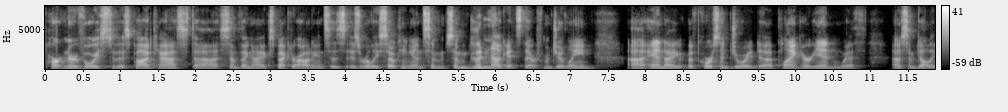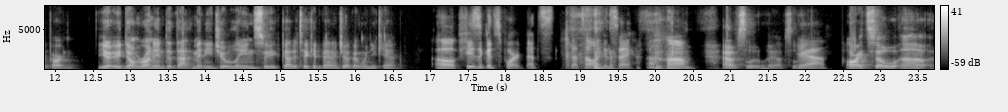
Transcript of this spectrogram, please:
partner voice to this podcast. Uh, something I expect our audience is, is really soaking in some some good nuggets there from Jolene. Uh, and I, of course, enjoyed uh, playing her in with uh, some Dolly Parton. You, you, don't run into that many Jolene's, so you got to take advantage of it when you can. Oh, she's a good sport. That's that's all I can say. um, absolutely, absolutely. Yeah. All right. So, uh,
